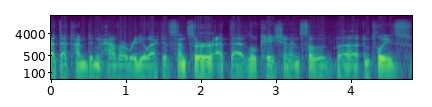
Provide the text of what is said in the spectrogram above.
at that time didn't have a radioactive sensor at that location, and so uh, employees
